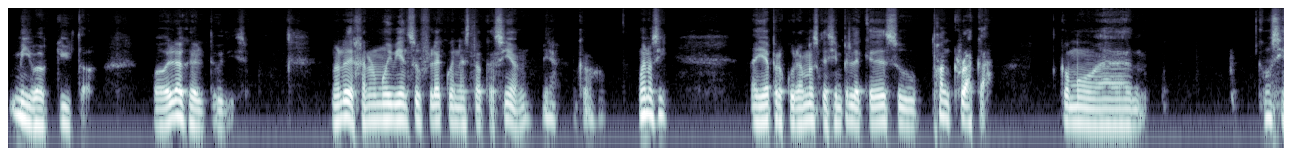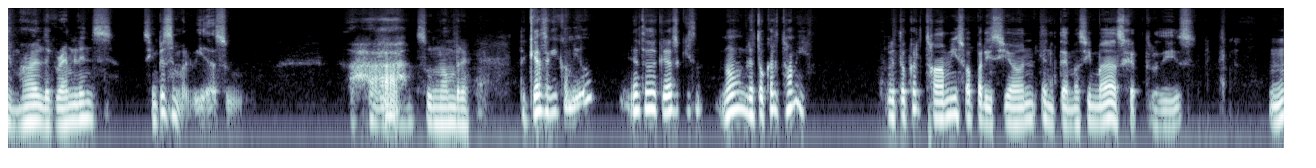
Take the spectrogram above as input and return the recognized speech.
Mi vaquita. Hola, Gertrudis. No le dejaron muy bien su fleco en esta ocasión. Mira, Bueno, sí. Allá procuramos que siempre le quede su punk rocka. Como a. ¿Cómo se llamaba el de Gremlins? Siempre se me olvida su, Ah, su nombre. ¿Te quedas aquí conmigo? te quedas aquí? No, le toca al Tommy. Le toca al Tommy su aparición en temas y más, Gertrudis. ¿Mm?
